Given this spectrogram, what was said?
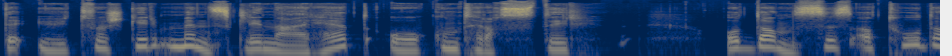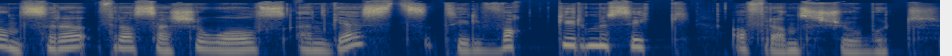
Det utforsker menneskelig nærhet og kontraster, og danses av to dansere fra Sasha Walls and Guests til vakker musikk av Frans Schubert.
